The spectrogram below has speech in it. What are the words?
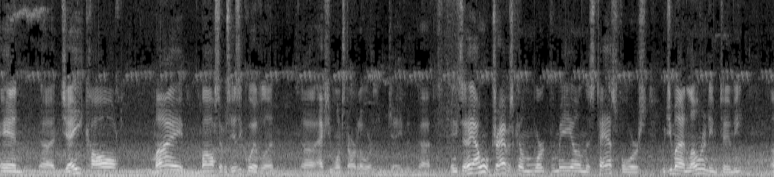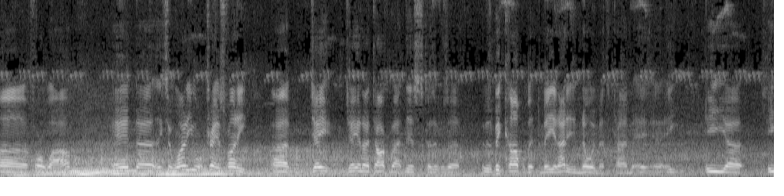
and uh, Jay called my boss, that was his equivalent, uh, actually one star lower than Jay, but uh, and he said, "Hey, I want Travis come work for me on this task force. Would you mind loaning him to me uh, for a while?" And uh, they said, "Why do you want Trey?" It's funny. Uh, Jay, Jay and I talk about this because it was a it was a big compliment to me, and I didn't even know him at the time. He he, uh, he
